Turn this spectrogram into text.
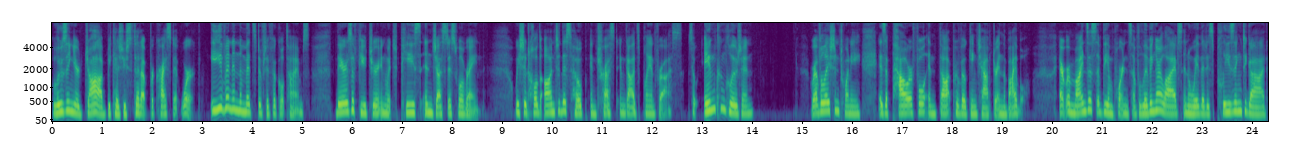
losing your job because you stood up for Christ at work. Even in the midst of difficult times, there's a future in which peace and justice will reign. We should hold on to this hope and trust in God's plan for us. So, in conclusion, Revelation 20 is a powerful and thought provoking chapter in the Bible. It reminds us of the importance of living our lives in a way that is pleasing to God,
